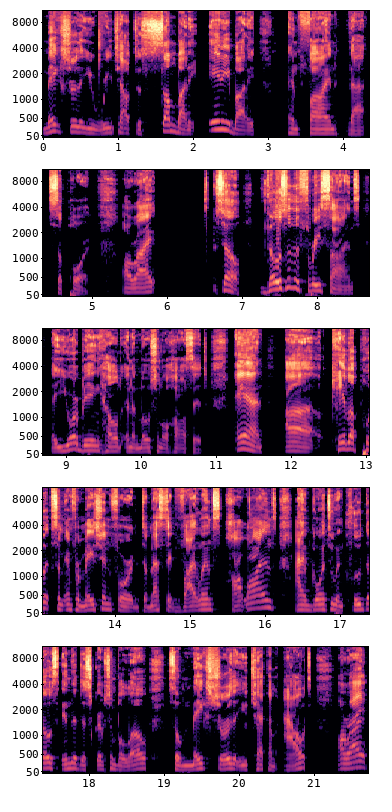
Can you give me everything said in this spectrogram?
make sure that you reach out to somebody, anybody, and find that support, all right? So those are the three signs that you're being held an emotional hostage. And uh, Kayla put some information for domestic violence hotlines. I am going to include those in the description below, so make sure that you check them out, all right?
